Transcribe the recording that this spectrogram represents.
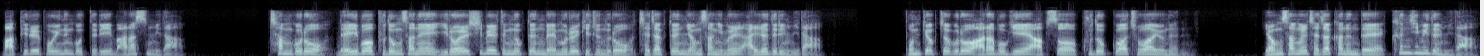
마피를 보이는 곳들이 많았습니다. 참고로 네이버 부동산에 1월 10일 등록된 매물을 기준으로 제작된 영상임을 알려드립니다. 본격적으로 알아보기에 앞서 구독과 좋아요는 영상을 제작하는데 큰 힘이 됩니다.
